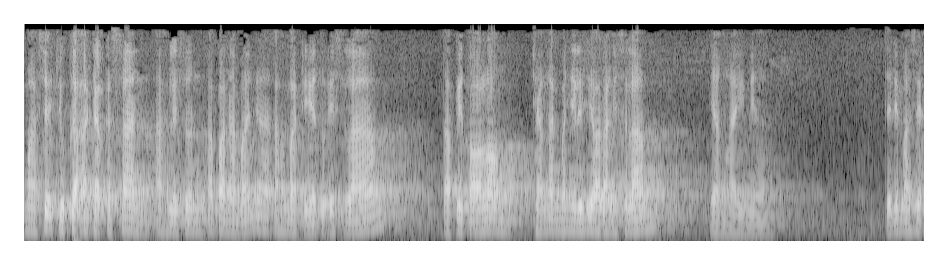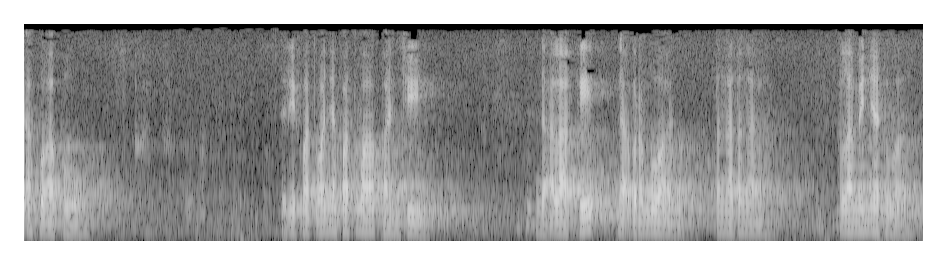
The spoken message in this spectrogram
masih juga ada kesan ahli sun apa namanya Ahmadiyah itu Islam, tapi tolong jangan menyelisih orang Islam yang lainnya. Jadi masih abu-abu. Jadi fatwanya fatwa banci. Enggak laki, enggak perempuan, tengah-tengah. Kelaminnya dua.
